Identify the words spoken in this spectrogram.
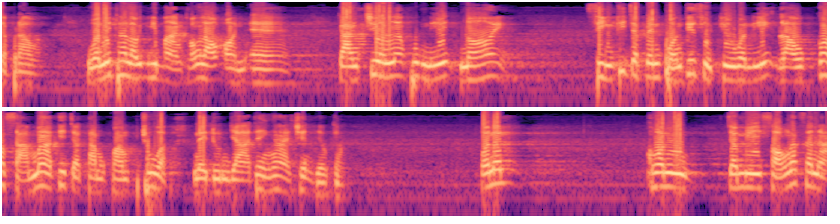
กับเรา วันนี้ถ้าเราอีหมานของเราอ่อนแอ การเชื่อเรื่องพวกนี้น้อย สิ่งที่จะเป็นผลที่สุดคือวันนี้เราก็สามารถที่จะทำความชั่วในดุนยาได้ง่ายเช่นเดียวกัน เพราะนั้นคนจะมีสองลักษณะ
